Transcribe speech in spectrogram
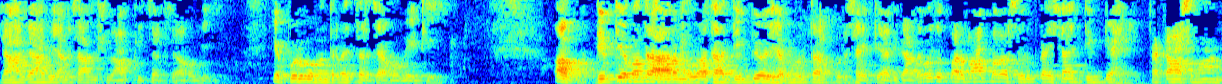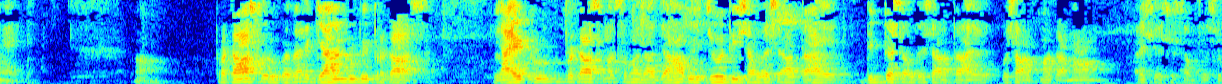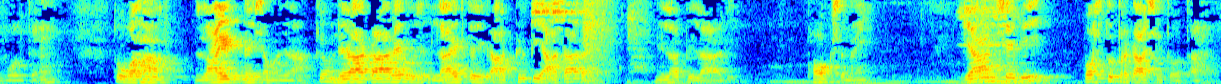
जहाँ जहाँ भी अंशांश भाव की चर्चा होगी ये पूर्व मंत्र में चर्चा हो गई थी। अब द्वितीय मंत्र आरंभ हुआ था, दिव्य मूर्त पुरुष इत्यादि का। वो जो परमात्मा का स्वरूप कैसा है दिव्य है, प्रकाशमान है। प्रकाश स्वरूप है मैंने ज्ञान रूपी प्रकाश। लाइट रूप प्रकाश मत समझना, जहाँ भी ज्योति शब्द से आता है, दिव्य शब्द से आता है, उस आत्मा का नाम ऐसे ऐसे शब्दों से बोलते हैं। तो वहाँ लाइट नहीं समझना क्यों? निराकार है, उस लाइट तो एक आकृति आकार है, नीला, पीला आदि। फॉक्स नहीं। ज्ञान से भी वस्तु प्रकाशित होता है।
